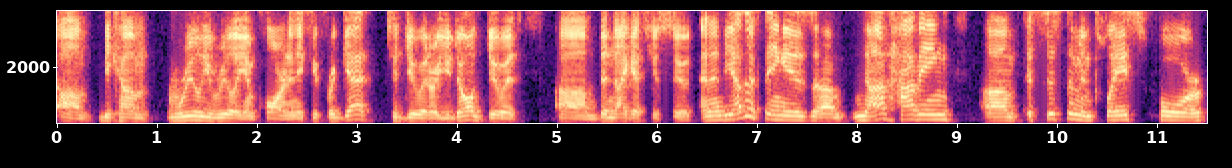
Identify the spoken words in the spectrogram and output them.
um, become really really important. And if you forget to do it or you don't do it um, then that gets you sued. And then the other thing is um, not having um, a system in place for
